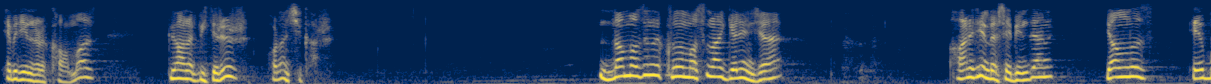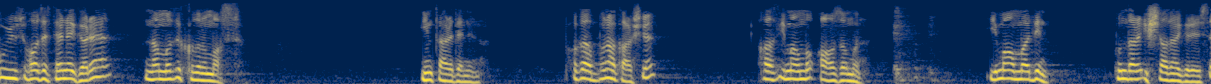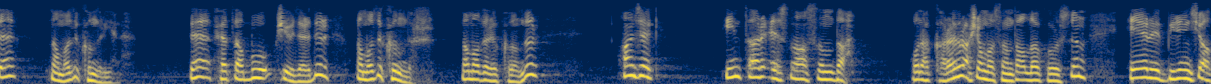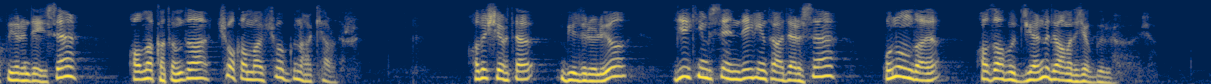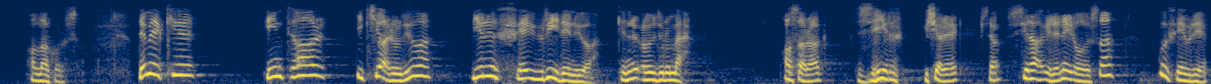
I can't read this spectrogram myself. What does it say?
Ebedi cehennemde kalmaz. Günahını bitirir, oradan çıkar. Namazının kılınmasına gelince Hanefi mezhebinden yalnız Ebu Yusuf Hazretlerine göre namazı kılınmaz. İntihar edenin. Fakat buna karşı Az İmam-ı Azam'ın İmam Madin bunlara iştihadına göre namazı kılınır yine. Ve fetva bu şey üzeridir. Namazı kılınır. Namazları kılınır. Ancak intihar esnasında ona karar aşamasında Allah korusun eğer birinci aklı yerindeyse Allah katında çok ama çok günahkardır. Hadis-i şerifte bildiriliyor. Bir kimse neyle intihar ederse onun da azabı cehenneme devam edecek buyuruyor. Allah korusun. Demek ki intihar iki ayrılıyor. Biri fevri deniyor. Kendini öldürme. Asarak, zehir içerek, işte silah ile neyle olursa bu fevri.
